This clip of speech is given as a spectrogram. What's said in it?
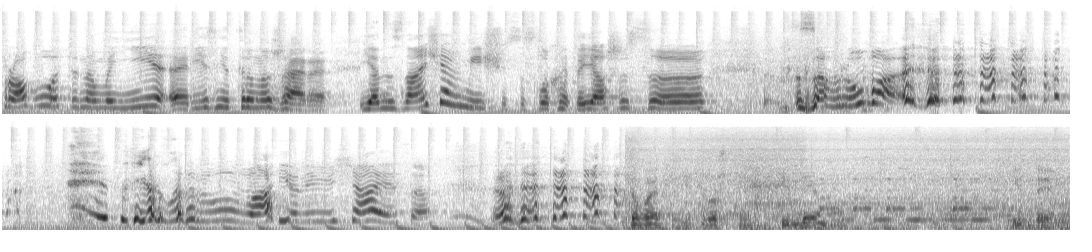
пробувати на мені е, різні тренажери. Я не знаю, чи я вміщуся. Слухайте, я щось е, загруба. Я загруба, я не вміщаюся. Давай тоді трошки підемо. Підемо.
